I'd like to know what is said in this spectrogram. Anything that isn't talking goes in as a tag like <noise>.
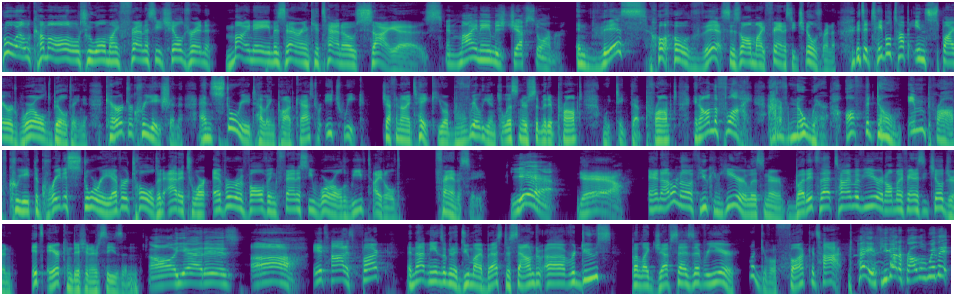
Welcome all to all my fantasy children. My name is Aaron Catano Sayers. And my name is Jeff Stormer. And this, <laughs> oh, this is all my fantasy children. It's a tabletop inspired world building, character creation, and storytelling podcast where each week Jeff and I take your brilliant listener submitted prompt. We take that prompt and on the fly, out of nowhere, off the dome, improv, create the greatest story ever told and add it to our ever evolving fantasy world we've titled Fantasy. Yeah. Yeah. And I don't know if you can hear, listener, but it's that time of year and all my fantasy children. It's air conditioner season. Oh, yeah, it is. Ah, it's hot as fuck. And that means I'm going to do my best to sound uh, reduce. But like Jeff says every year, I don't give a fuck. It's hot. Hey, if you got a problem with it,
